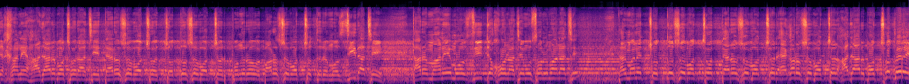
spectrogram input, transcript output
যেখানে হাজার বছর আছে, তেরোশো বছর, চোদ্দোশো বছর, পনেরো, বারোশো বছর ধরে মসজিদ আছে, তার মানে মসজিদ যখন আছে, মুসলমান আছে, তার মানে চোদ্দোশো বছর, তেরোশো বছর, এগারোশো বছর, হাজার বছর ধরে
